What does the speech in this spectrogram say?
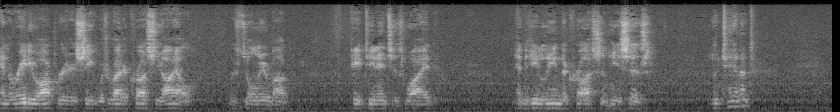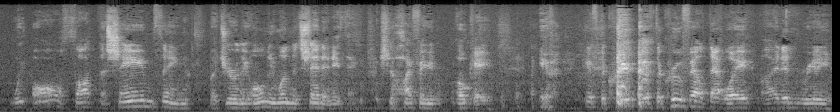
And the radio operator's seat was right across the aisle. It was only about 18 inches wide. And he leaned across and he says, Lieutenant, we all thought the same thing, but you're the only one that said anything. So I figured, okay, if, if the crew, if the crew felt that way, I didn't really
